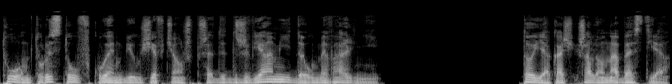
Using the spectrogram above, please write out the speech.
Tłum turystów kłębił się wciąż przed drzwiami do umywalni. To jakaś szalona bestia.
